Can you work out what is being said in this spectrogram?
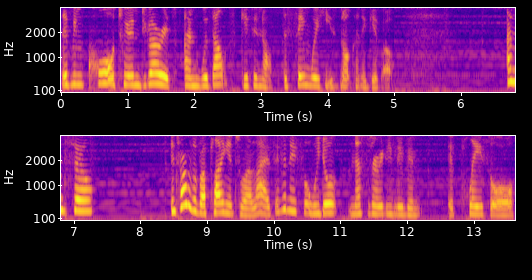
They've been called to endure it and without giving up, the same way he's not going to give up. And so, in terms of applying it to our lives, even if we don't necessarily live in a place or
